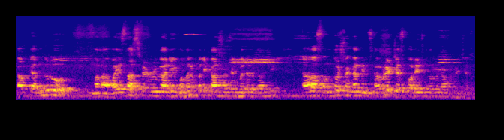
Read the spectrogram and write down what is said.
కాబట్టి అందరూ మన వైఎస్ఆర్ శ్రేణులు కానీ మదనపల్లి కాన్స్టిట్యూషన్ ప్రజలు కానీ చాలా సంతోషంగా దీన్ని సెలబ్రేట్ చేసుకోవాలి ఈ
